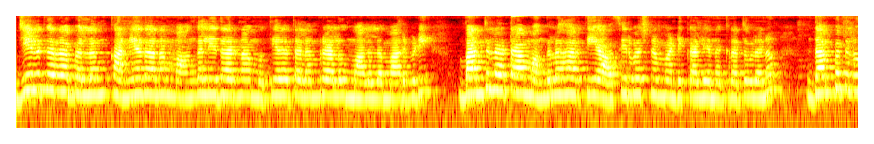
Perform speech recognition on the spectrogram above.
జీలకర్ర బెల్లం కన్యాదానం మాంగళ్యధారణ ముత్యాల తలంబ్రాలు మాలల మార్పిడి బంతులాట మంగళహారతి ఆశీర్వచనం వంటి కళ్యాణ క్రతువులను దంపతులు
